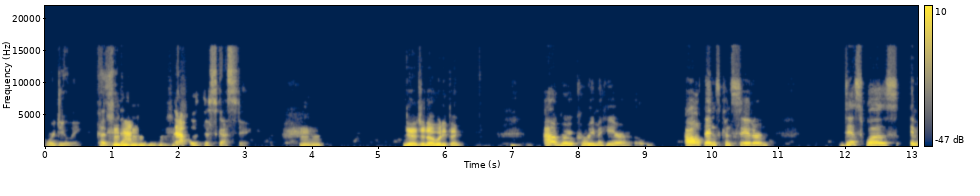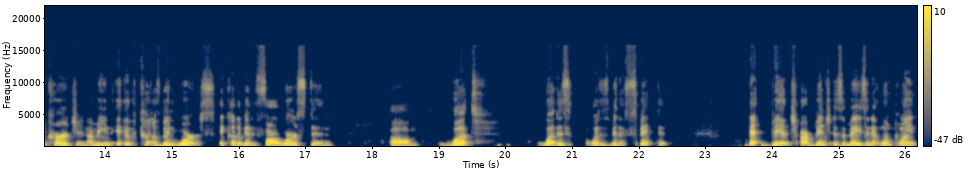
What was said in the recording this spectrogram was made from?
were doing. Because that that was disgusting. hmm Yeah, Janelle, what do you think? I agree with Kariemah here. All things considered, this was encouraging. I mean, it, it could have been worse. It could have been far worse than um, what what is what has been expected. That bench, our bench is amazing. At one point,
